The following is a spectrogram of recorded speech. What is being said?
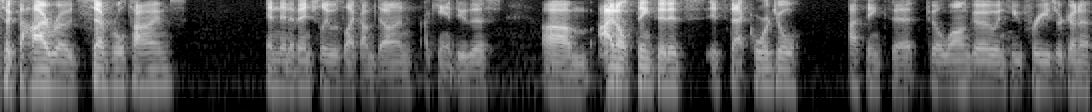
took the high road several times, and then eventually was like, "I'm done. I can't do this." Um, I don't think that it's it's that cordial. I think that Phil Longo and Hugh Freeze are gonna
